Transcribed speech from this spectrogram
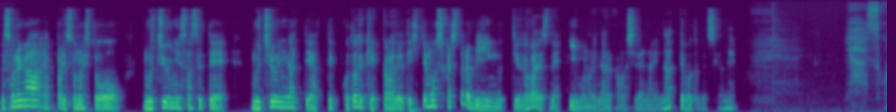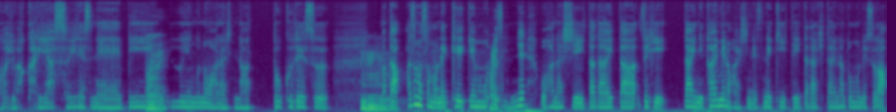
でそれがやっぱりその人を夢中にさせて、夢中になってやっていくことで結果が出てきて、もしかしたらビーイングっていうのがですね、いいものになるかもしれないなってことですよね。すごいわかりやすいですね。ビーイングのお話、納得です。また、東さんのね、経験も以前ね、はい、お話しいただいた、ぜひ、第2回目の配信ですね、聞いていただきたいなと思うんですが、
